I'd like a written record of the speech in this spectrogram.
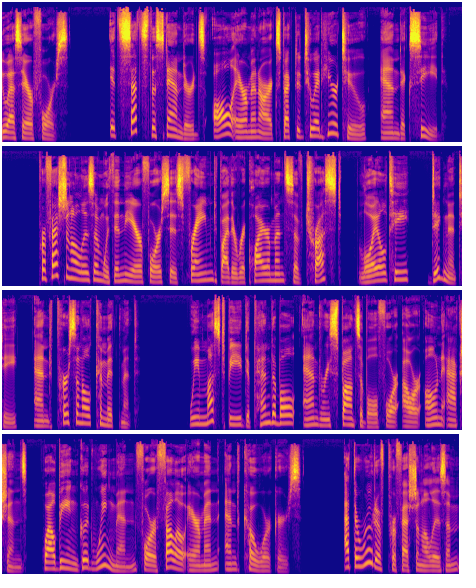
U.S. Air Force. It sets the standards all airmen are expected to adhere to and exceed. Professionalism within the Air Force is framed by the requirements of trust, loyalty, dignity, and personal commitment. We must be dependable and responsible for our own actions while being good wingmen for fellow airmen and coworkers. At the root of professionalism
